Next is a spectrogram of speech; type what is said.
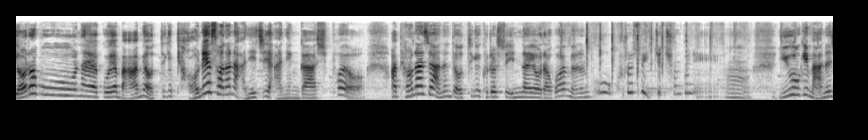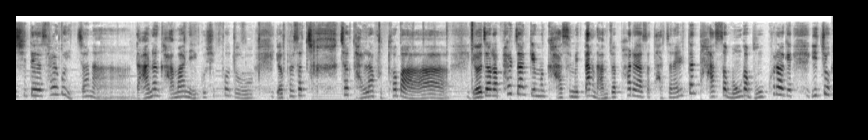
여러분하고의 마음이 어떻게 변해서는 아니지 아닌가 싶어요. 아 변하지 않은데 어떻게 그럴 수 있나요?라고 하면은 뭐 그럴 수 있지 충분히. 어, 유혹이 많은 시대에 살고 있잖아. 나는 가만히 있고 싶어도 옆에서 착착 달라붙어봐. 여자가 팔짱 끼면 가슴이 딱 남자 팔에 와서 닿잖아. 일단 닿았어. 뭔가 뭉클하게 이쪽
